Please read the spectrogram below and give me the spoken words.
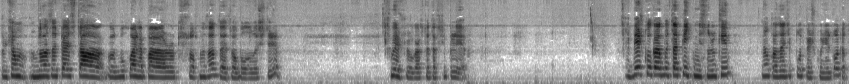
Причем 25 стало вот буквально пару часов назад, до этого было 24. К вечеру как-то так теплее. И печку как бы топить не с руки. Ну, когда тепло, печку не топят.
